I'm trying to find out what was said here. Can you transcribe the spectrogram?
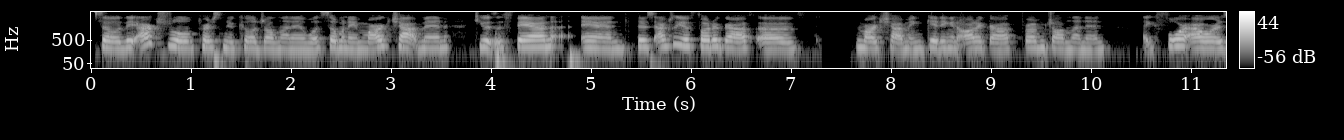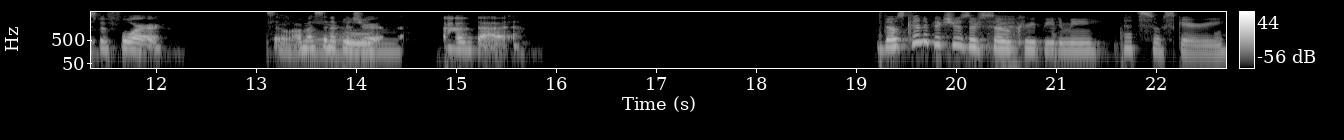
so the actual person who killed John Lennon was someone named Mark Chapman. He was a fan, and there's actually a photograph of Mark Chapman getting an autograph from John Lennon like four hours before. So I'm gonna send a picture Damn. of that. Those kind of pictures are so creepy to me. That's so scary.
